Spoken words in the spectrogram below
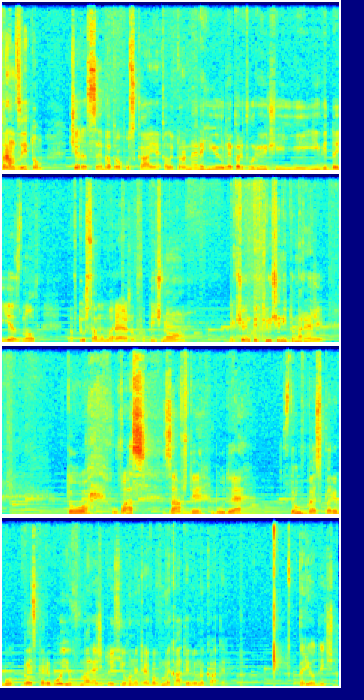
транзитом через себе пропускає електроенергію, не перетворюючи її, і віддає знов в ту ж саму мережу. Фактично, якщо він підключений до мережі, то у вас завжди буде струм без, перебо... без перебоїв в мережі. Тобто його не треба вмикати, вимикати періодично.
